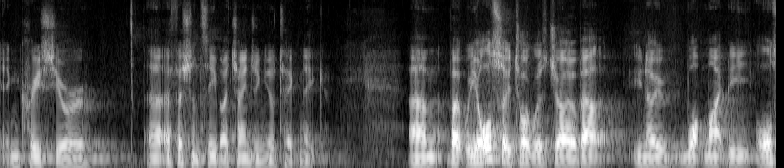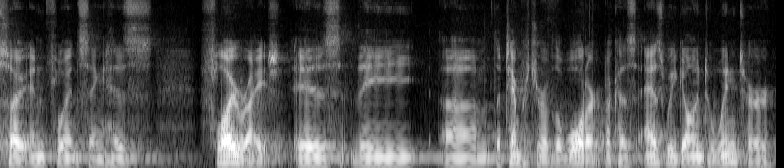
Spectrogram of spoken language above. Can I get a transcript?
increase your uh, efficiency by changing your technique. Um, but we also talked with Joe about you know, what might be also influencing his flow rate is the, um, the temperature of the water because as we go into winter,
